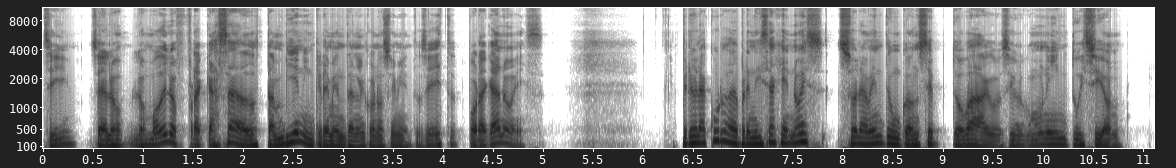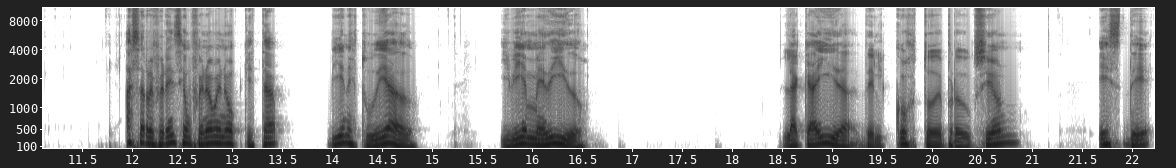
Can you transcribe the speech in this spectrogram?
¿sí? O sea, los, los modelos fracasados también incrementan el conocimiento. ¿sí? Esto por acá no es. Pero la curva de aprendizaje no es solamente un concepto vago, sino como una intuición. Hace referencia a un fenómeno que está bien estudiado y bien medido. La caída del costo de producción es de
